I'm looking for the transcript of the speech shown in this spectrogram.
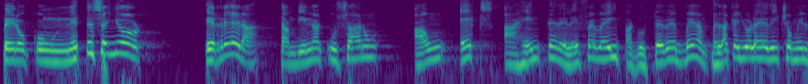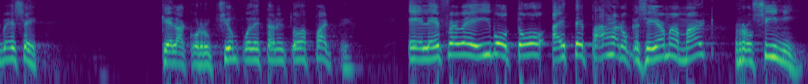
Pero con este señor Herrera también acusaron a un ex agente del FBI para que ustedes vean, ¿verdad que yo les he dicho mil veces que la corrupción puede estar en todas partes? El FBI votó a este pájaro que se llama Mark Rossini.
